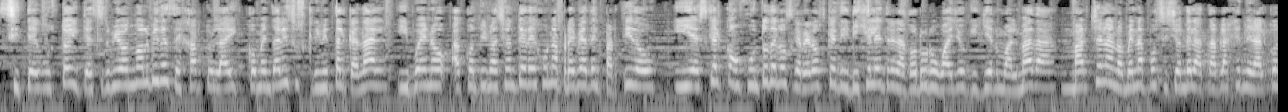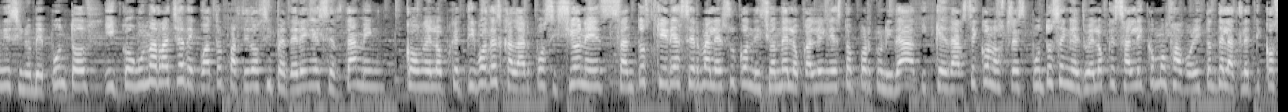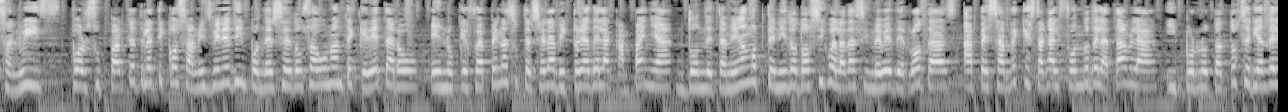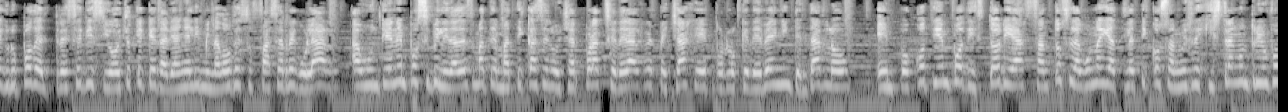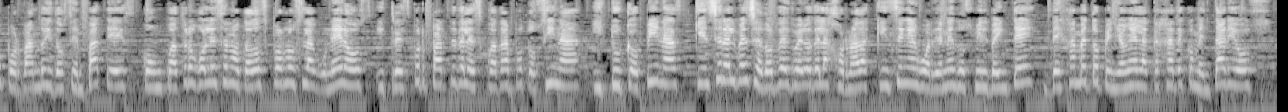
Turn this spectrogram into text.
Si te gustó y te sirvió, no olvides dejar tu like, comentar y suscribirte al canal. Y bueno, a continuación te dejo una previa del partido. Y es que el conjunto de los guerreros que dirige el entrenador uruguayo Guillermo Almada marcha en la novena posición de la tabla general con 19 puntos y con una racha de 4 partidos sin perder en el certamen. Con el objetivo de escalar posiciones, Santos quiere hacer valer su condición de local en esta oportunidad y quedarse con los 3 puntos en el duelo que sale como favorito ante el Atlético San Luis. Por su parte, Atlético San Luis viene de imponerse 2 a 1 ante Querétaro en lo que fue apenas su tercera victoria de la campaña, donde también han obtenido dos igualadas y nueve derrotas, a pesar de que están al fondo de la tabla, y por lo tanto serían del grupo del 13-18 que quedarían eliminados de su fase regular. Aún tienen posibilidades matemáticas de luchar por acceder al repechaje, por lo que deben intentarlo. En poco tiempo de historia, Santos Laguna y Atlético San Luis registran un triunfo por bando y dos empates, con cuatro goles anotados por los laguneros y tres por parte de la escuadra potosina. ¿Y tú qué opinas? ¿Quién será el vencedor del duelo de la jornada 15 en el Guardianes 2020? Déjame tu opinión en la caja de comentarios.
